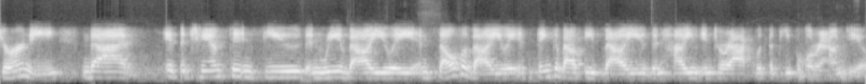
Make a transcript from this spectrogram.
journey that it's a chance to infuse and reevaluate and self-evaluate and think about these values and how you interact with the people around you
